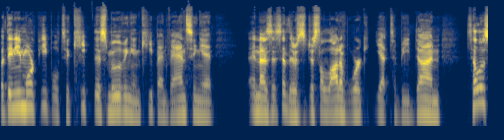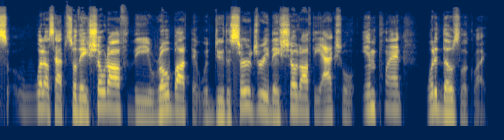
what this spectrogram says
but they need more people to keep this moving and keep advancing it. And as I said, there's just a lot of work yet to be done. Tell us what else happened. So they showed off the robot that would do the surgery, they showed off the actual implant. What did those look like?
